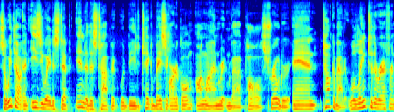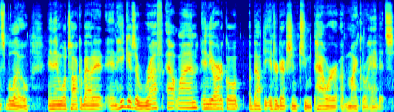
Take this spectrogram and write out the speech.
So we thought an easy way to step into this topic would be to take a basic article online written by Paul Schroeder and talk about it. We'll link to the reference below and then we'll talk about it. And he gives a rough outline in the article about the introduction to power of micro habits.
